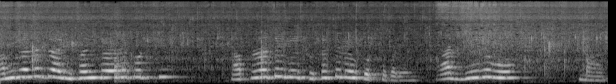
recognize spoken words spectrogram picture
আমি রান্নাটা রিফাইন্ড অয়েলে করছি, আপনারা চাইলে সরষের তেলেও করতে পারেন। আর দিয়ে দেবো মাছ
